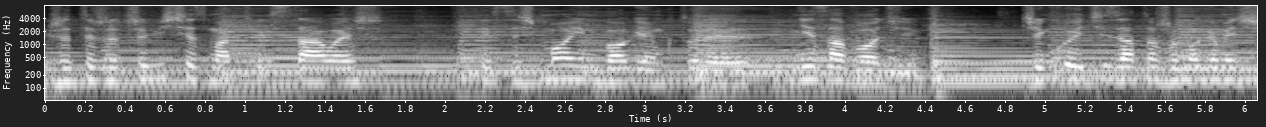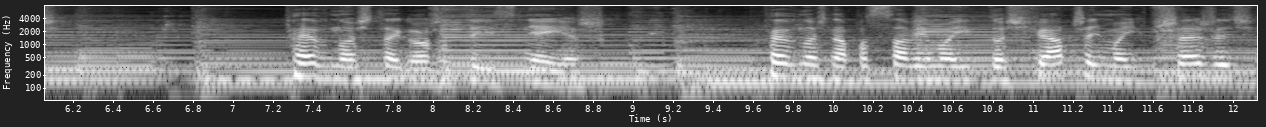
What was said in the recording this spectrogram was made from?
i że Ty rzeczywiście zmartwychwstałeś. Ty jesteś moim Bogiem, który nie zawodzi. Dziękuję Ci za to, że mogę mieć pewność tego, że Ty istniejesz. Pewność na podstawie moich doświadczeń, moich przeżyć,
